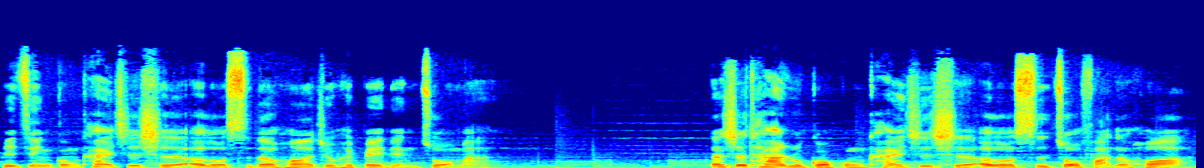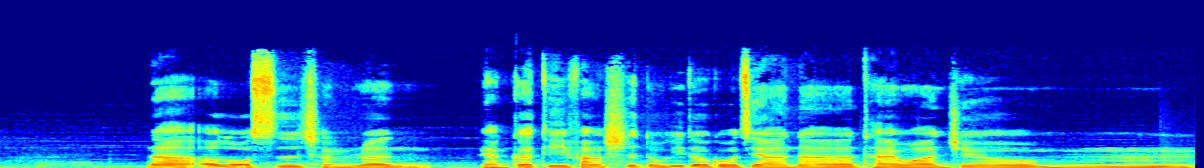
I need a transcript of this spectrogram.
毕竟公开支持俄罗斯的话就会被连坐嘛。但是他如果公开支持俄罗斯做法的话，那俄罗斯承认。两个地方是独立的国家，那台湾就嗯，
